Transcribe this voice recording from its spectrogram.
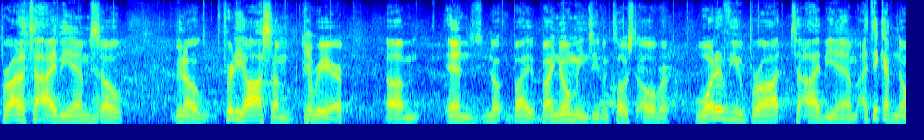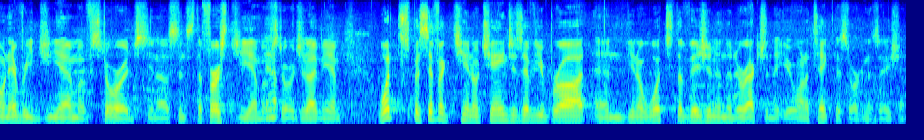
brought it to IBM, so, you know, pretty awesome Yep. career. Um, and no, by, by no means even close to over. What have you brought to IBM? I think I've known every GM of storage, you know, since the first GM of Yep. storage at IBM. What specific, you know, changes have you brought, and you know, what's the vision and the direction that you want to take this organization?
